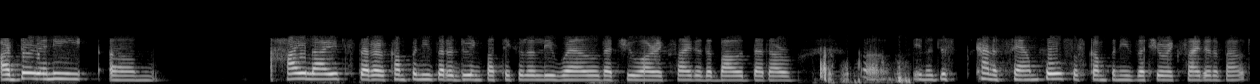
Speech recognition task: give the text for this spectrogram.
are there any um, highlights that are companies that are doing particularly well that you are excited about that are, uh, you know, just kind of samples of companies that you're excited about?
